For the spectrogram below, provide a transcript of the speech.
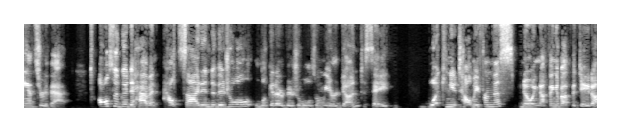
answer that? Also good to have an outside individual look at our visuals when we are done to say, what can you tell me from this, knowing nothing about the data?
